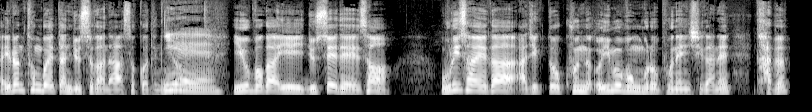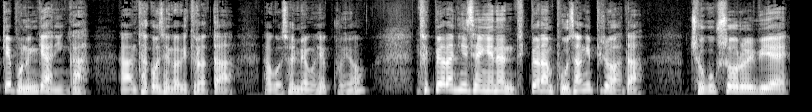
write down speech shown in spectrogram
이런 통보했다는 뉴스가 나왔었거든요. 예. 이 후보가 이 뉴스에 대해서 우리 사회가 아직도 군 의무 복무로 보낸 시간을 가볍게 보는 게 아닌가 안타까운 생각이 들었다라고 설명을 했고요. 특별한 희생에는 특별한 보상이 필요하다. 조국 수호를 위해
